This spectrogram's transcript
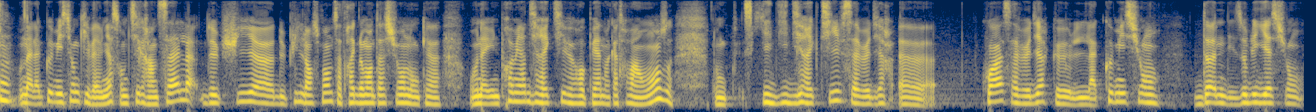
mm. on a la Commission qui va venir son petit grain de sel depuis, depuis le lancement de cette réglementation. Donc, on a une première directive européenne en 91. Donc, ce qui dit directive, ça veut dire euh, quoi? Ça veut dire que la Commission donne des obligations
